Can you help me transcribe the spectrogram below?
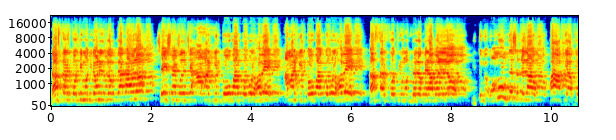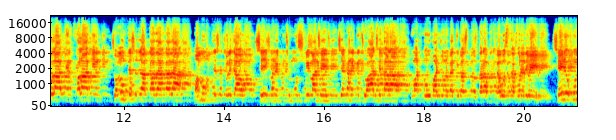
রাস্তার প্রতিমধ্যে অনেক লোক দেখা হলো। সেই সময় বলছে, আমার কি তৌবা কবুল হবে? আমার কি তৌবা কবুল হবে? রাস্তার প্রতিমধ্যে লোকেরা বলল, তুমি অমুক দেশে চলে যাও। ফাতিয়া ফুলাতিন ফলাতিন অমুক দেশে যাও, কাদা কাদা। অমুক দেশে চলে যাও। সেইখানে কিছু মুসলিম আছে, সেখানে কিছু আছে তারা তোমার তৌবার জন্য ব্যতিব্যস্ত, তারা ব্যবস্থা করে দেবে। সেই রকম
